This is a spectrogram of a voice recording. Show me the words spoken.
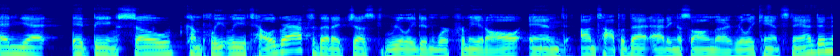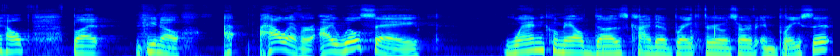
and yet it being so completely telegraphed that it just really didn't work for me at all. And on top of that, adding a song that I really can't stand didn't help. But, you know, however, I will say when Kumail does kind of break through and sort of embrace it,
